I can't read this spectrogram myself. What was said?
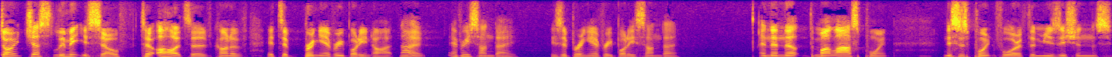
don't just limit yourself to oh it's a kind of it's a bring everybody night. No, every Sunday is a Bring Everybody Sunday. And then the, the, my last point this is point four if the musicians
